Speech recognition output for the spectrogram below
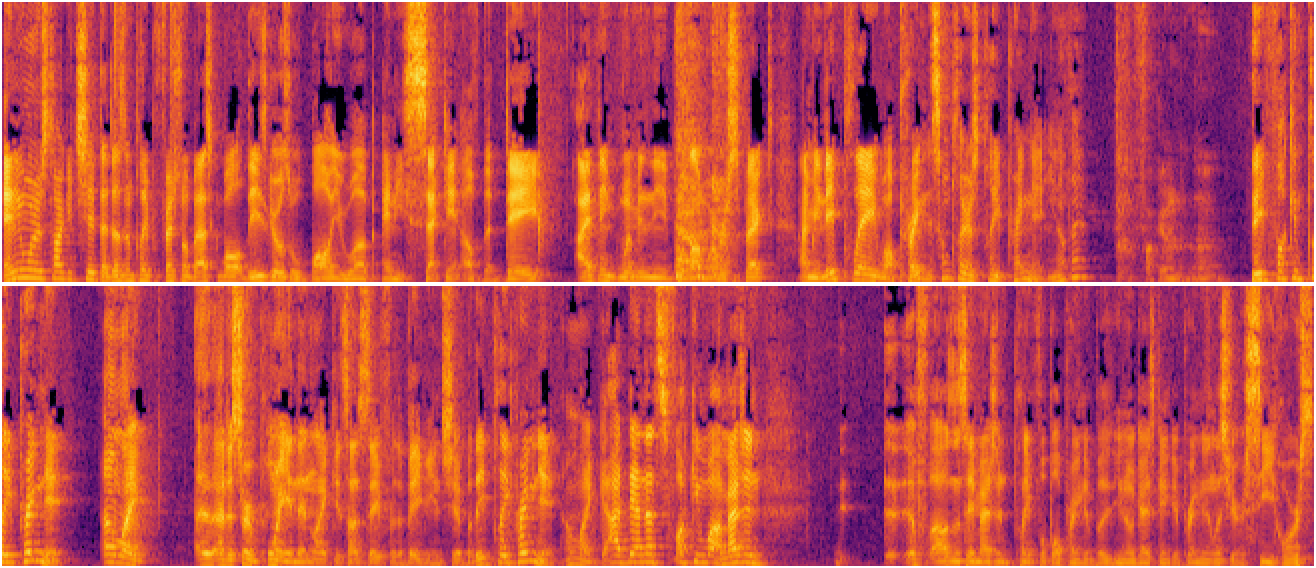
anyone who's talking shit that doesn't play professional basketball these girls will ball you up any second of the day I think women need a lot more respect. I mean, they play while pregnant. Some players play pregnant. You know that? Fuck, I uh, don't know. they fucking play pregnant. I'm like, at at a certain point, and then like it's unsafe for the baby and shit. But they play pregnant. I'm like, god damn, that's fucking wild. Imagine. If I was gonna say, imagine playing football pregnant, but you know, guys can't get pregnant unless you're a seahorse,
